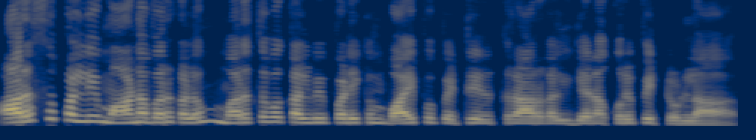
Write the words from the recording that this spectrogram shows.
அரசு பள்ளி மாணவர்களும் மருத்துவ கல்வி படிக்கும் வாய்ப்பு பெற்றிருக்கிறார்கள் என குறிப்பிட்டுள்ளார்.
